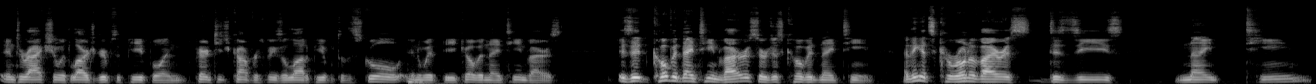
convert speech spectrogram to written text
interaction with large groups of people, and parent teacher conference brings a lot of people to the school. And with the COVID nineteen virus, is it COVID 19 virus or just COVID 19? I think it's coronavirus disease 19.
